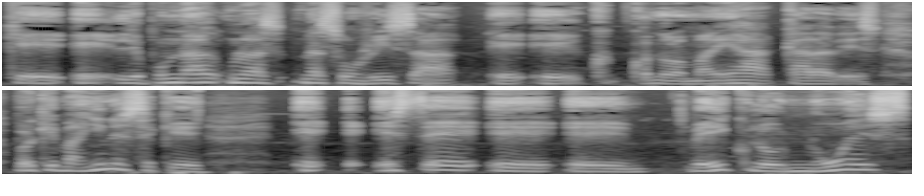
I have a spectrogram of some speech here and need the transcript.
que eh, le pone una, una- una sonrisa eh, cu- cuando lo maneja cada vez. Porque imagínense que este eh, eh, vehículo no es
